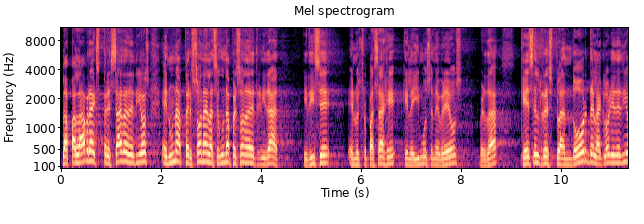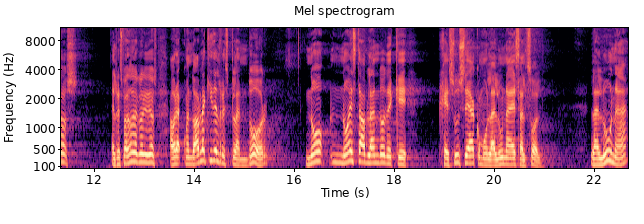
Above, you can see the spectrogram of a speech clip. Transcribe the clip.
la palabra expresada de Dios en una persona, en la segunda persona de la Trinidad. Y dice en nuestro pasaje que leímos en Hebreos, ¿verdad? Que es el resplandor de la gloria de Dios. El resplandor de la gloria de Dios. Ahora, cuando habla aquí del resplandor, no, no está hablando de que Jesús sea como la luna es al sol. La luna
